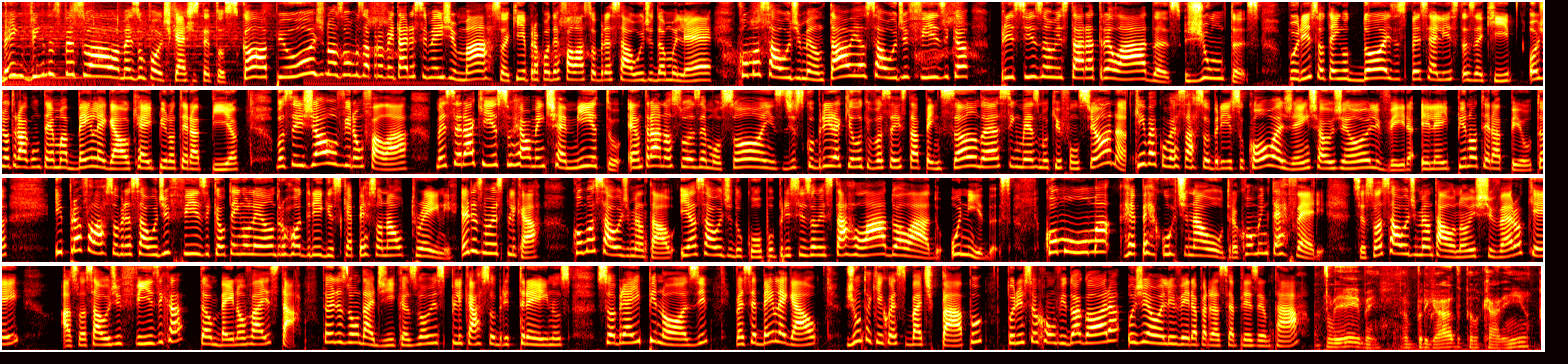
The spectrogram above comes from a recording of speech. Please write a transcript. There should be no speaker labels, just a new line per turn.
Bem-vindos, pessoal, a mais um podcast Estetoscópio. Hoje nós vamos aproveitar esse mês de março aqui para poder falar sobre a saúde da mulher, como a saúde mental e a saúde física precisam estar atreladas, juntas. Por isso eu tenho dois especialistas aqui. Hoje eu trago um tema bem legal, que é a hipnoterapia. Vocês já ouviram falar, mas será que isso realmente é mito? Entrar nas suas emoções, descobrir aquilo que você está pensando, é assim mesmo que funciona? Quem vai conversar sobre isso com a gente é o Jean Oliveira. Ele é hipnoterapeuta. E para falar sobre a saúde física, eu tenho o Leandro Rodrigues, que é personal trainer. Eles vão explicar como a saúde mental e a saúde do corpo precisam estar lado a lado, unidas. Como uma repercute na outra, como interfere. Se a sua saúde mental não estiver ok, a sua saúde física também não vai estar. Então eles vão dar dicas, vão explicar sobre treinos, sobre a hipnose. Vai ser bem legal, junto aqui com esse bate-papo. Por isso eu convido agora o Jean Oliveira para se apresentar.
Ei, bem, obrigado pelo carinho.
